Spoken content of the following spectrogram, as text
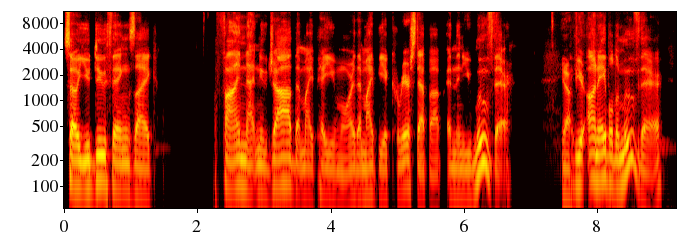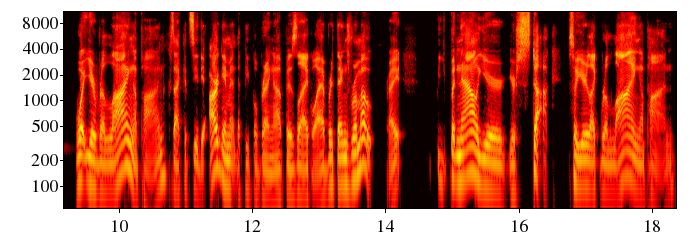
so you do things like find that new job that might pay you more, that might be a career step up, and then you move there. Yeah. If you're unable to move there, what you're relying upon, because I could see the argument that people bring up is like, well, everything's remote, right? But now you're you're stuck. So you're like relying upon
